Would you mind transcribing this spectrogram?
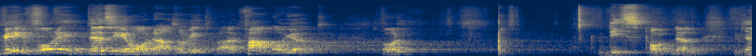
vi får inte se Adam som mittback. Fan vad gött. Skål. Disspodden. Vi kan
